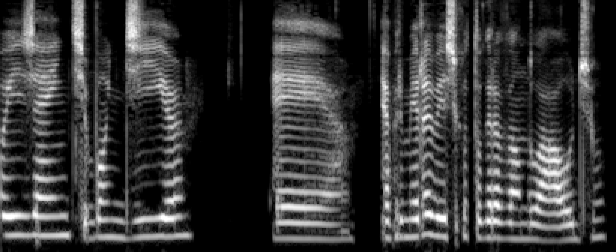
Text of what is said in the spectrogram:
Oi, gente, bom dia. É, é a primeira vez que eu tô gravando áudio,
